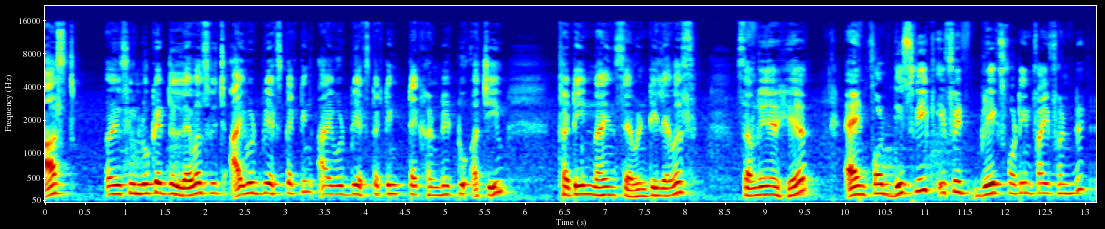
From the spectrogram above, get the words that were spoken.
asked uh, if you look at the levels which I would be expecting I would be expecting tech 100 to achieve 13970 levels somewhere here. And for this week if it breaks 14500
